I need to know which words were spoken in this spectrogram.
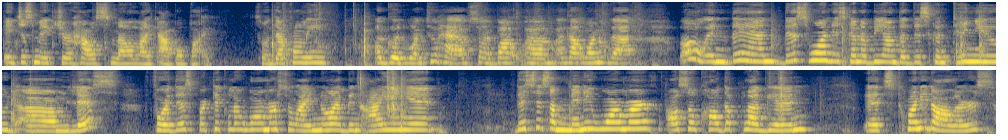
It just makes your house smell like apple pie. So definitely a good one to have. So I bought um, I got one of that. Oh, and then this one is gonna be on the discontinued um, list for this particular warmer. So I know I've been eyeing it. This is a mini warmer, also called a plug-in. It's $20.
